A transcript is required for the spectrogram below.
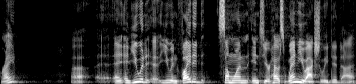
right? Uh, and, and you, would, uh, you invited someone into your house when you actually did that.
